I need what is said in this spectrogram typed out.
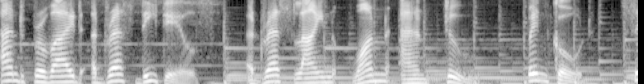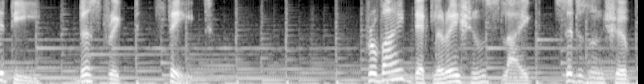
and provide address details, address line 1 and 2, PIN code, city, district, state. Provide declarations like citizenship,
